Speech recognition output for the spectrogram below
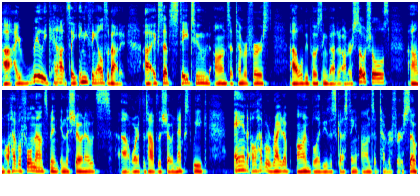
Uh, I really cannot say anything else about it uh, except stay tuned on September 1st. Uh, we'll be posting about it on our socials. Um, I'll have a full announcement in the show notes um, or at the top of the show next week. And I'll have a write up on Bloody Disgusting on September 1st. So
